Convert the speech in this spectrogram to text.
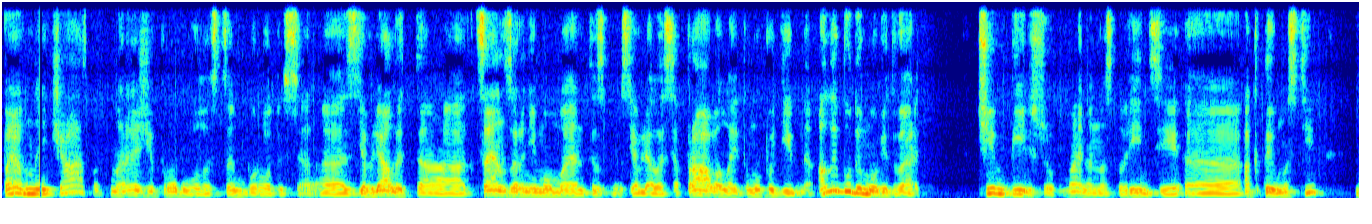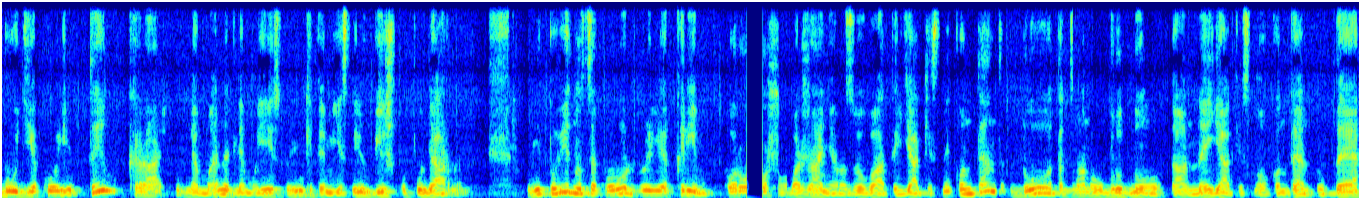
Певний час мережі пробували з цим боротися. Е, З'являлися цензорні моменти, з'являлися правила і тому подібне. Але будемо відверті. Чим більше в мене на сторінці е, активності будь-якої, тим краще для мене, для моєї сторінки, тим я стаю більш популярним. Відповідно, це породжує, крім хорошого бажання розвивати якісний контент, до так званого брудного та неякісного контенту, де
